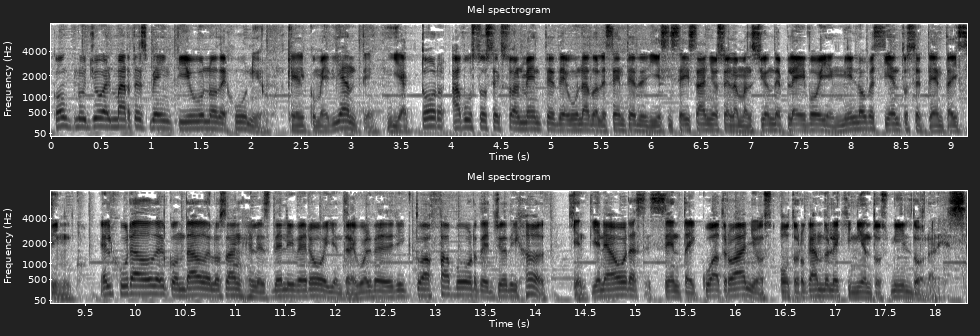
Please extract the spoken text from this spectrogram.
concluyó el martes 21 de junio que el comediante y actor abusó sexualmente de un adolescente de 16 años en la mansión de Playboy en 1975. El jurado del condado de Los Ángeles deliberó y entregó el veredicto a favor de Judy Hudd, quien tiene ahora 64 años, otorgándole 500 mil dólares.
